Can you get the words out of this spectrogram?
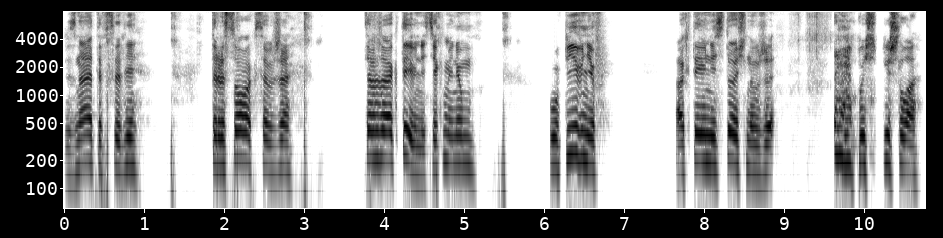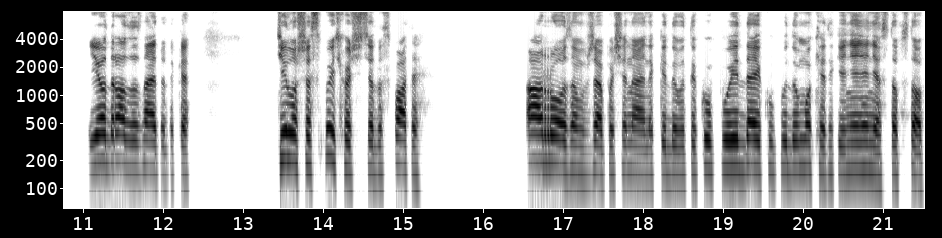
І знаєте, в селі 3.40 це вже, це вже активність. Як мінімум у півнів активність точно вже пішла. І одразу, знаєте, таке тіло ще спить, хочеться доспати. А розум вже починає накидувати купу ідей, купу думок. Я такий, ні-ні-ні, стоп-стоп.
